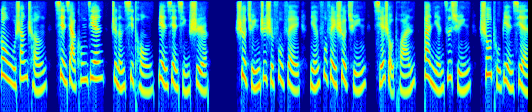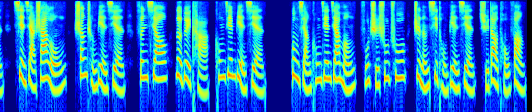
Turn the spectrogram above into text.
购物商城、线下空间、智能系统、变现形式、社群知识付费、年付费社群、携手团、半年咨询、收徒变现、线下沙龙、商城变现、分销、乐队卡、空间变现、共享空间加盟、扶持输出、智能系统变现、渠道投放、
